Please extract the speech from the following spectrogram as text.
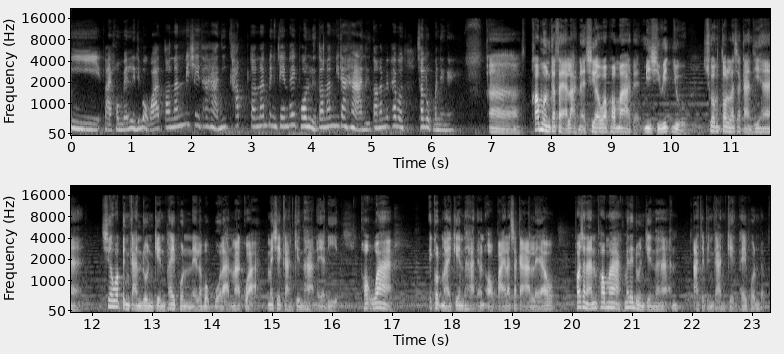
มีหลายคอมเมนต์เลยที่บอกว่าตอนนั้นไม่ใช่ทหารนี่ครับ ตอนนั้นเป็นเกณฑ์ไพ่พลหรือตอนนั้นมีทหาร หรือตอนนั้นเป็นไพ่พลสรุปมันยังไงข้อมูลกระแสหลักเนี่ยเชื่อว่าพ่อมากเนี่ยมีชีวิตอยู่ช่วงต้นรัชกาลที่ 5 เชื่อว่าเป็นการโดนเกณฑ์ไพ่พลในระบบโบราณมากกว่า ไม่ใช่การเกณฑ์ทหารในอดีต เพราะว่าไอ้กฎหมายเกณฑ์ทหารเนี่ยมันออกไปราชการแล้ว เพราะฉะนั้นพ่อมากไม่ได้โดนเกณฑ์ทหาร อาจจะเป็นการเกณฑ์ไพร่พลแบบโบ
